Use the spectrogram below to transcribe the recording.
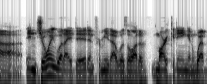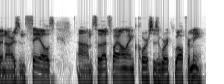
uh, enjoying what I did. And for me, that was a lot of marketing and webinars and sales. Um, so that's why online courses worked well for me.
